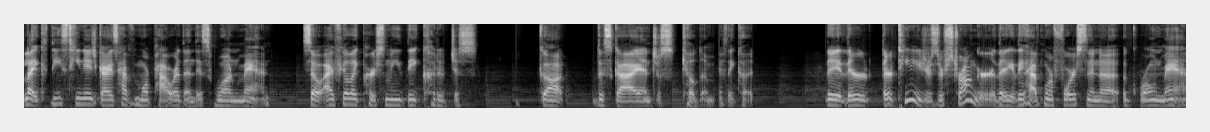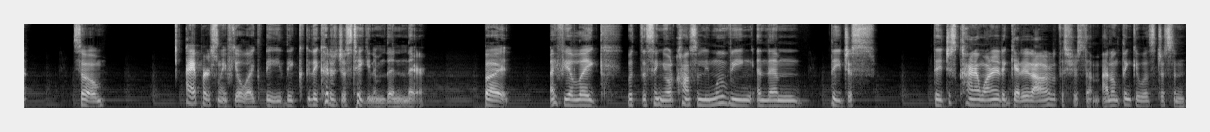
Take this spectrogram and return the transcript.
Like these teenage guys have more power than this one man. So I feel like personally they could have just got this guy and just killed him if they could. They they're they're teenagers, they're stronger. They they have more force than a, a grown man. So I personally feel like they they they could have just taken him then and there. But I feel like with the señor constantly moving and then they just they just kind of wanted to get it out of the system. I don't think it was just an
